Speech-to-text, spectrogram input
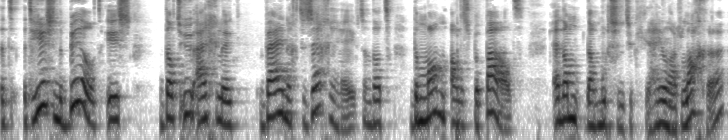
het, het heersende beeld is dat u eigenlijk weinig te zeggen heeft en dat de man alles bepaalt. En dan, dan moeten ze natuurlijk heel hard lachen,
